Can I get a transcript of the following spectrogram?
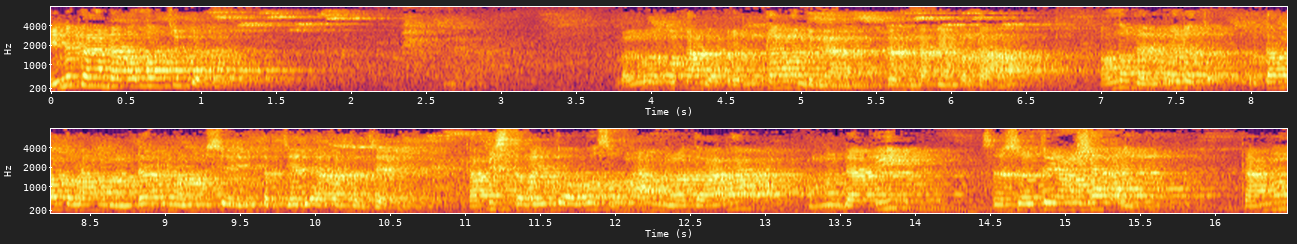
Ini kehendak Allah juga. Lalu apakah nggak bertentangan dengan kehendak yang pertama? Allah daripada pertama telah menghendaki manusia ini terjadi akan terjadi. Tapi setelah itu Allah Subhanahu wa taala menghendaki sesuatu yang syar'i. Kamu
